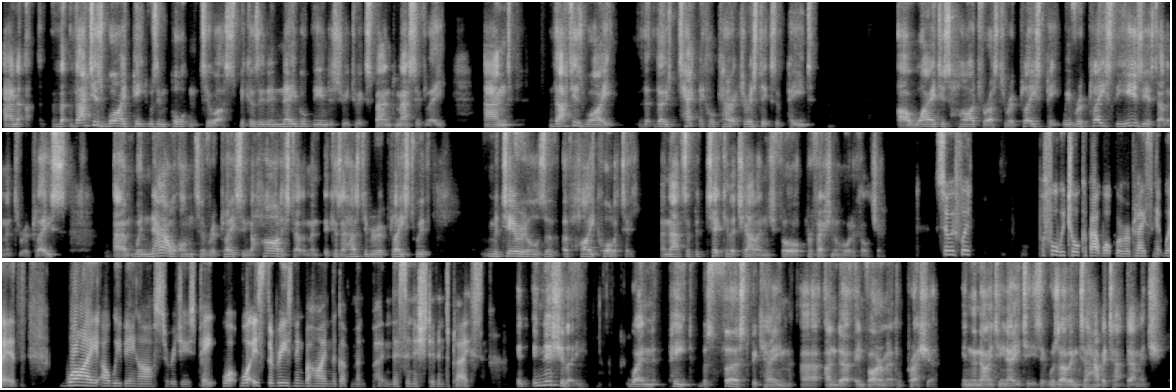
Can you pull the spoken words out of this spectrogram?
And th- that is why peat was important to us because it enabled the industry to expand massively. And that is why th- those technical characteristics of peat are why it is hard for us to replace peat. We've replaced the easiest element to replace. Um, we're now on to replacing the hardest element because it has to be replaced with materials of, of high quality. And that's a particular challenge for professional horticulture. So, if we're before we talk about what we're replacing it with, why are we being asked to reduce peat? What what is the reasoning behind the government putting this initiative into place? It, initially, when peat was first became uh, under environmental pressure in the 1980s, it was owing to habitat damage.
